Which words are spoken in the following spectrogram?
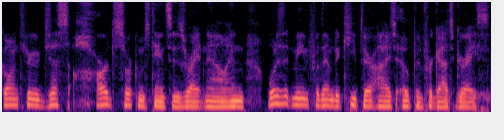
going through just hard circumstances right now, and what does it mean for them to keep their eyes open for God's grace.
